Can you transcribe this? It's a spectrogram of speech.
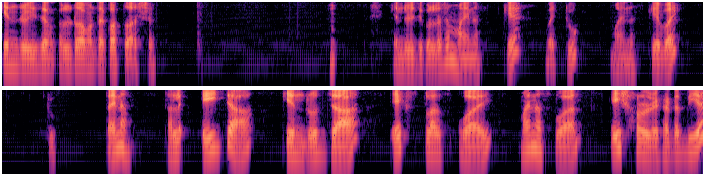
কেন্দ্র ইজ ইকুয়াল টু আমাদের কত আসে? কেন্দ্র ইজ ইকুয়াল টু আসে minus k by two minus k by two তাই না? তাহলে এইটা কেন্দ্র যা x plus y minus one এই সরলরেখাটা দিয়ে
